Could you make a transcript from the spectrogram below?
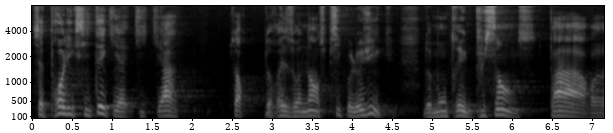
cette prolixité qui a, qui a une sorte de résonance psychologique, de montrer une puissance par euh,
